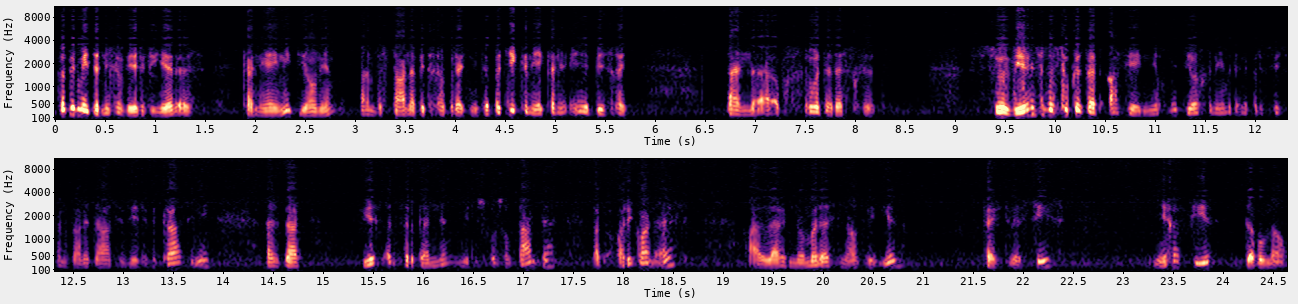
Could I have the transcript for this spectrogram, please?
Tot en met dit nie geverifieer is, kan jy nie deelneem aan bestaande wet gebruik nie. Dit beteken jy kan jou eie besigheid dan uh, op groot risiko sit. So weer eens 'n versoek is dat as jy nog nie deelgeneem het in die proses van validasie en verifikasie nie, is dat wees in verbinding met 'n konsultante wat Oricon is. Hulle nommer is 021 526 9400.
